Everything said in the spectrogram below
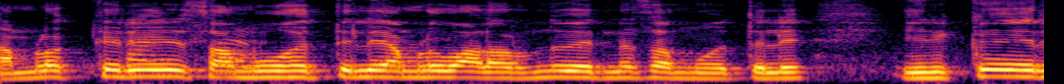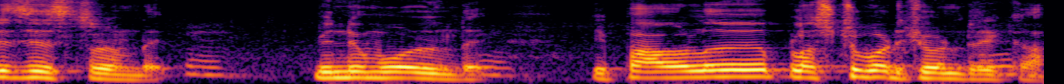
നമ്മളൊക്കെ ഒരു സമൂഹത്തിൽ നമ്മൾ വളർന്നു വരുന്ന സമൂഹത്തിൽ എനിക്ക് ഒരു സിസ്റ്റർ ഉണ്ട് മിന്നുമോളുണ്ട്. ഇപ്പോൾ അവൾ പ്ലസ് ടു പഠിച്ചുകൊണ്ടിരിക്കുക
